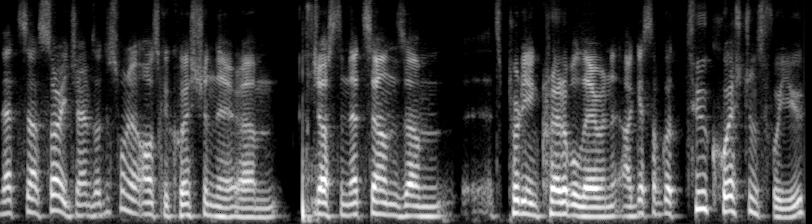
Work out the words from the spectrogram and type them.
that's uh, sorry, James. I just want to ask a question there, um, Justin. That sounds um, it's pretty incredible there, and I guess I've got two questions for you.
